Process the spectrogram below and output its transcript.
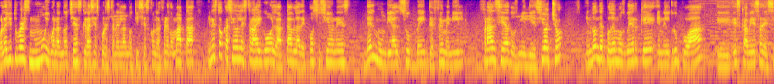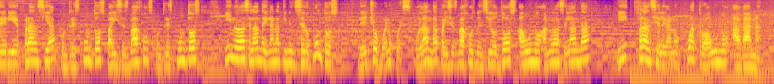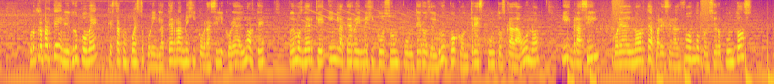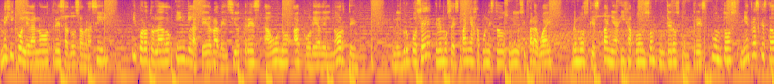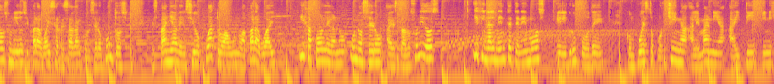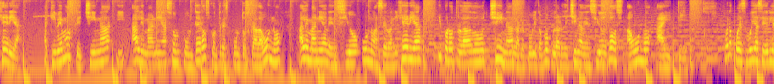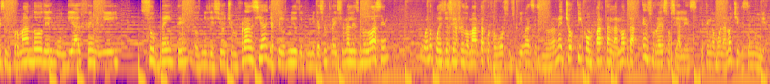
Hola youtubers, muy buenas noches, gracias por estar en las noticias con Alfredo Mata. En esta ocasión les traigo la tabla de posiciones del Mundial Sub-20 Femenil Francia 2018, en donde podemos ver que en el grupo A eh, es cabeza de serie Francia con 3 puntos, Países Bajos con 3 puntos y Nueva Zelanda y Ghana tienen 0 puntos. De hecho, bueno, pues Holanda, Países Bajos venció 2 a 1 a Nueva Zelanda y Francia le ganó 4 a 1 a Ghana. Por otra parte, en el grupo B, que está compuesto por Inglaterra, México, Brasil y Corea del Norte, podemos ver que Inglaterra y México son punteros del grupo con 3 puntos cada uno y Brasil, Corea del Norte aparecen al fondo con 0 puntos. México le ganó 3 a 2 a Brasil y por otro lado Inglaterra venció 3 a 1 a Corea del Norte. En el grupo C tenemos a España, Japón, Estados Unidos y Paraguay. Vemos que España y Japón son punteros con 3 puntos, mientras que Estados Unidos y Paraguay se rezagan con 0 puntos. España venció 4 a 1 a Paraguay y Japón le ganó 1-0 a Estados Unidos. Y finalmente tenemos el grupo D, compuesto por China, Alemania, Haití y Nigeria. Aquí vemos que China y Alemania son punteros con 3 puntos cada uno. Alemania venció 1 a 0 a Nigeria y por otro lado China, la República Popular de China venció 2 a 1 a Haití. Bueno pues voy a seguirles informando del Mundial Femenil Sub-20 2018 en Francia, ya que los medios de comunicación tradicionales no lo hacen. Bueno, pues yo soy Alfredo Mata, por favor suscríbanse si no lo han hecho y compartan la nota en sus redes sociales. Que tengan buena noche y que estén muy bien.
